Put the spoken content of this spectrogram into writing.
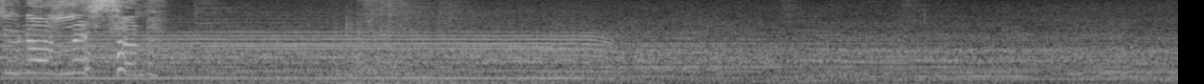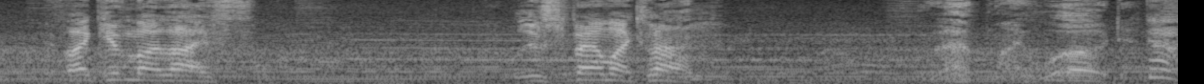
Do not listen! If I give my life, will you spare my clan? You have my word. No.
